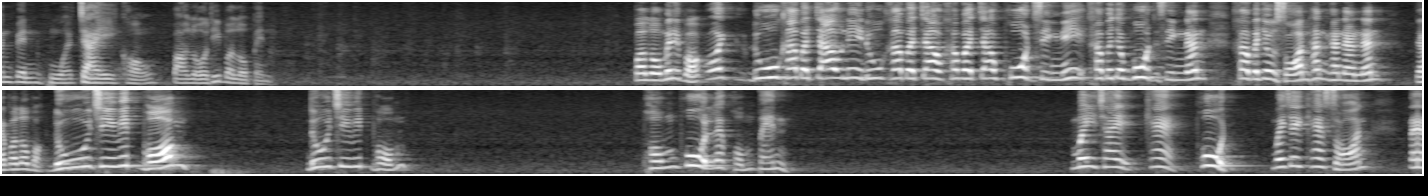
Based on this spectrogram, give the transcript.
มันเป็นหัวใจของเปาโลที่เปาโลเป็น เปาโลไม่ได้บอกโอ๊ยดูข้าพเจ้านี่ดูข้าพเจ้าข้าพเจ้าพูดสิ่งนี้ข้าพเจ้าพูดสิ่งนั้นข้าพเจ้าสอนท่านขนาดนั้น แต่เปาโลบอกดูชีวิตผม ดูชีวิตผม ผมพูดและผมเป็น ไม่ใช่แค่พูด ไม่ใช่แค่สอน แต่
